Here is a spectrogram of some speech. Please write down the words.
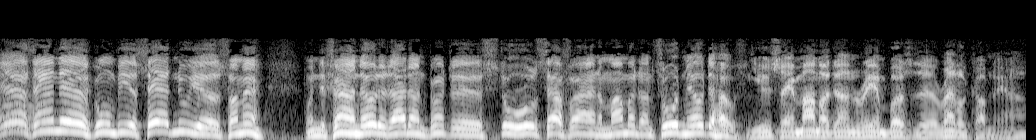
Yes, and there's going to be a sad New Year's for me when they found out that I done burnt the stool, Sapphire and the mama done throwed me out the house. You say Mama done reimbursed the rental company, huh?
